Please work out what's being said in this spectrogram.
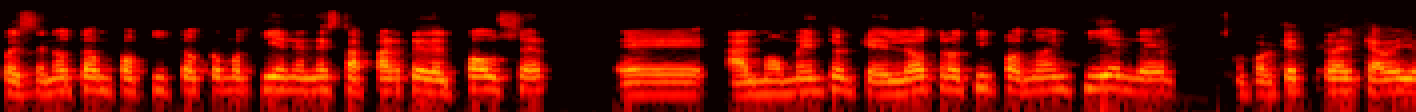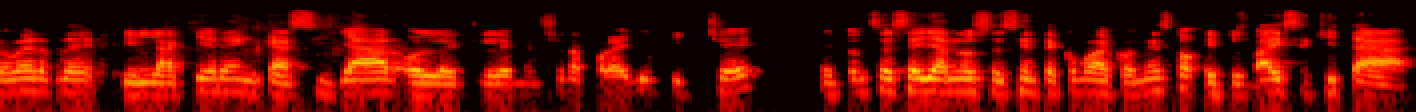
pues se nota un poquito cómo tienen esta parte del poser eh, al momento en que el otro tipo no entiende por qué trae el cabello verde y la quiere encasillar o le, menciona por ahí un cliché, entonces ella no se siente cómoda con esto y pues va y se quita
